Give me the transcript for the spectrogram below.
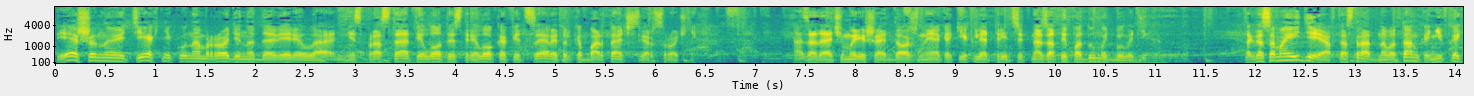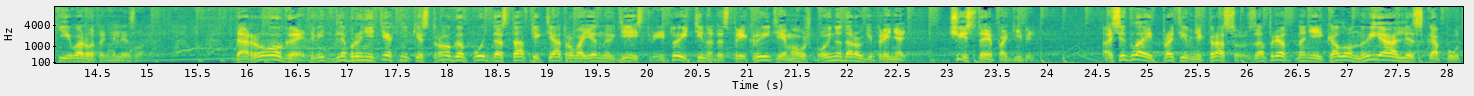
Бешеную технику нам Родина доверила. Неспроста пилот и стрелок офицеры, только бортач сверхсрочник. А задачи мы решать должны, о каких лет 30 назад и подумать было дико. Тогда сама идея автострадного танка ни в какие ворота не лезла. Дорога — это ведь для бронетехники строго путь доставки к театру военных действий. И то идти надо с прикрытием, а уж бой на дороге принять. Чистая погибель. Оседлает противник трассу, запрет на ней колонну и Аллес капут.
